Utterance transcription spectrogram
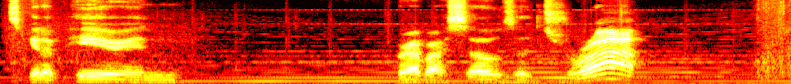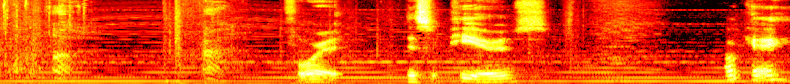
Let's get up here and grab ourselves a drop before it disappears. Okay,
